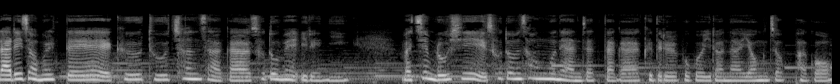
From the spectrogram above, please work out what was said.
날이 저물 때에 그두 천사가 소돔에 이르니 마침 롯이 소돔 성문에 앉았다가 그들을 보고 일어나 영접하고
